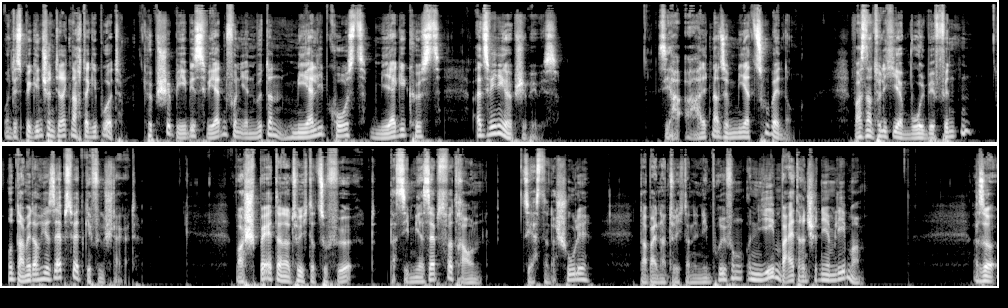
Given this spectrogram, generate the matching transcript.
Und es beginnt schon direkt nach der Geburt. Hübsche Babys werden von ihren Müttern mehr liebkost, mehr geküsst als weniger hübsche Babys. Sie erhalten also mehr Zuwendung, was natürlich ihr Wohlbefinden und damit auch ihr Selbstwertgefühl steigert. Was später natürlich dazu führt, dass sie mehr Selbstvertrauen, zuerst in der Schule, dabei natürlich dann in den Prüfungen und in jedem weiteren Schritt in ihrem Leben haben. Also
